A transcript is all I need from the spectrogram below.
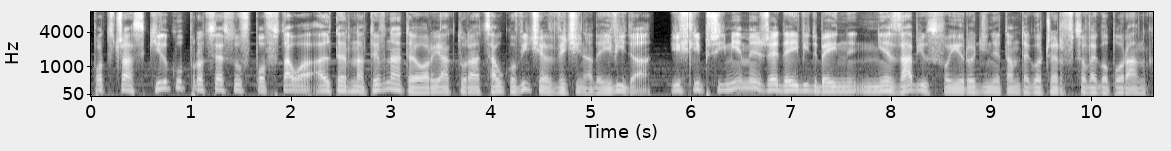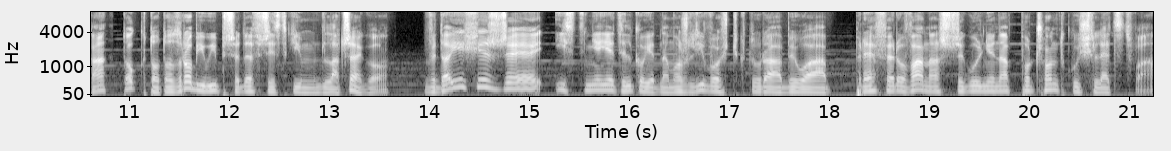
Podczas kilku procesów powstała alternatywna teoria, która całkowicie wycina Davida. Jeśli przyjmiemy, że David Bain nie zabił swojej rodziny tamtego czerwcowego poranka, to kto to zrobił i przede wszystkim dlaczego? Wydaje się, że istnieje tylko jedna możliwość, która była preferowana szczególnie na początku śledztwa.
